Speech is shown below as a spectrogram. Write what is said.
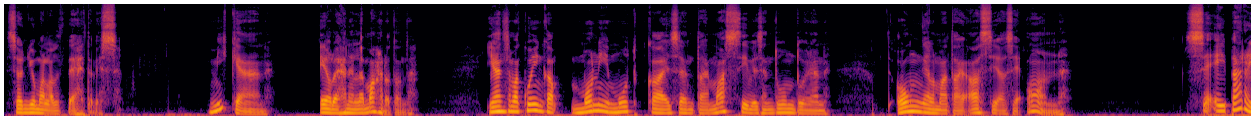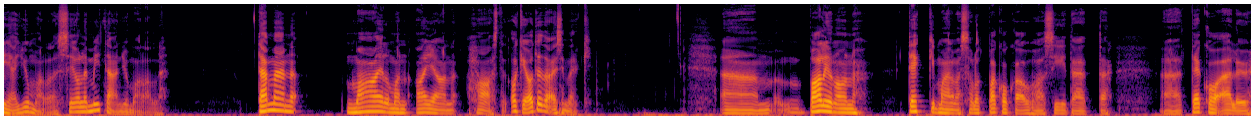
se on Jumalalle tehtävissä. Mikään ei ole hänelle mahdotonta. Ihan sama kuinka monimutkaisen tai massiivisen tuntuinen ongelma tai asia se on, se ei pärjää Jumalalle, se ei ole mitään Jumalalle. Tämän maailman ajan haasteet. Okei, otetaan esimerkki. Ähm, paljon on tekkimaailmassa ollut pakokauhaa siitä, että ää, tekoäly,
